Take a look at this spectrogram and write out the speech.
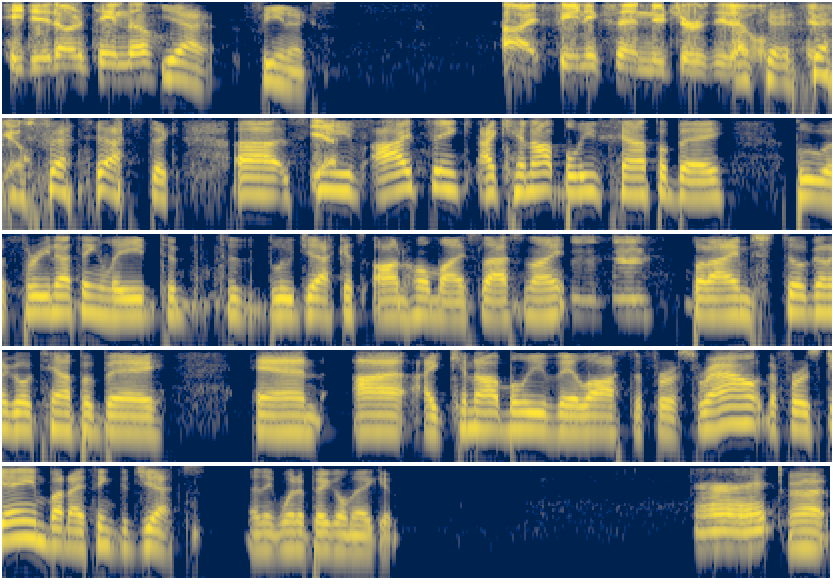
He did own a team though. Yeah, Phoenix. All right, Phoenix and New Jersey Devils. Okay, There fantastic. Uh, Steve, I think I cannot believe Tampa Bay blew a three nothing lead to, to the Blue Jackets on home ice last night. Mm-hmm. But I'm still going to go Tampa Bay, and I, I cannot believe they lost the first round, the first game. But I think the Jets. I think Winnipeg will make it. All right. All right.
